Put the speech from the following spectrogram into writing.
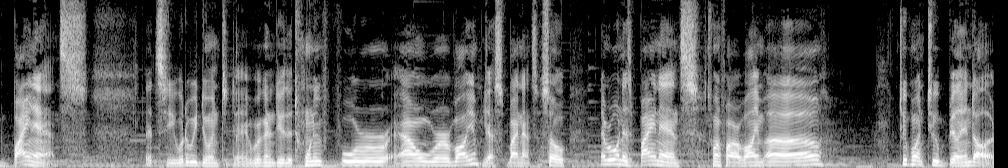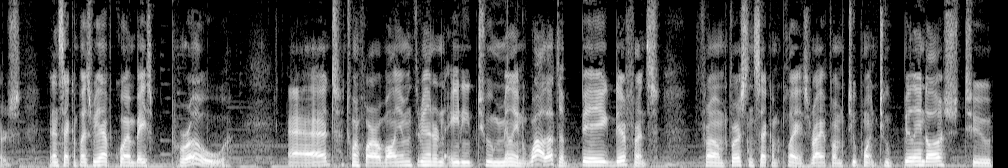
Binance. Let's see, what are we doing today? We're going to do the 24 hour volume. Yes, Binance. So, number one is Binance, 24 hour volume of $2.2 billion. And in second place, we have Coinbase Pro at 24 hour volume, 382 million. Wow, that's a big difference from first and second place, right? From $2.2 billion to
